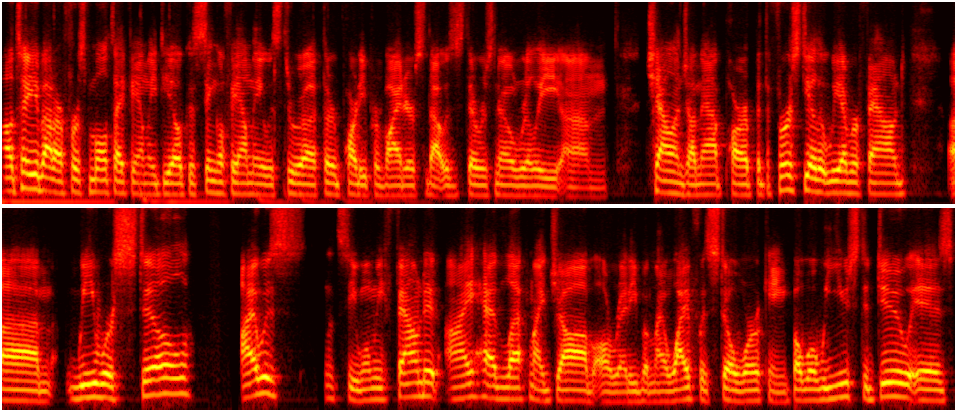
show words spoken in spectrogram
I'll tell you about our first multifamily deal because single family was through a third party provider, so that was there was no really um, challenge on that part. But the first deal that we ever found, um, we were still, I was let's see, when we found it, I had left my job already, but my wife was still working. But what we used to do is,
